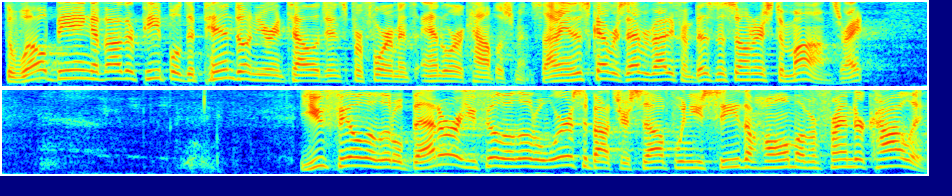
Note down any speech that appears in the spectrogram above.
The well-being of other people depend on your intelligence, performance, and or accomplishments. I mean, this covers everybody from business owners to moms, right? You feel a little better or you feel a little worse about yourself when you see the home of a friend or colleague.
